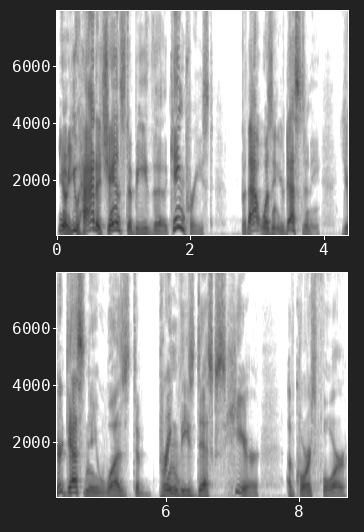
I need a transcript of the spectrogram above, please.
You know, you had a chance to be the King Priest, but that wasn't your destiny. Your destiny was to bring these discs here, of course, for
